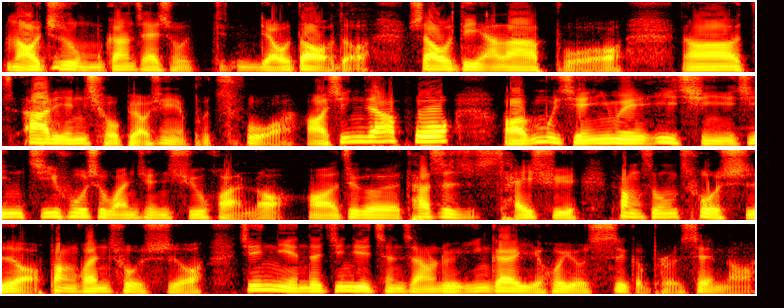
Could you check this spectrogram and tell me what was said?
然后就是我们刚才所聊到的沙乌地阿拉伯，然后阿联酋表现也不错啊。新加坡啊，目前因为疫情已经几乎是完全趋缓了啊，这个它是采取放松措施哦，放宽措施哦。今年的经济成长率应该也会有四个 percent 哦。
